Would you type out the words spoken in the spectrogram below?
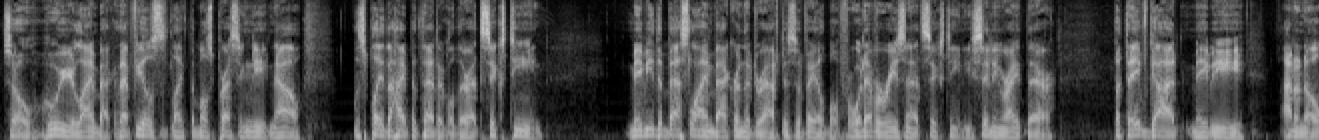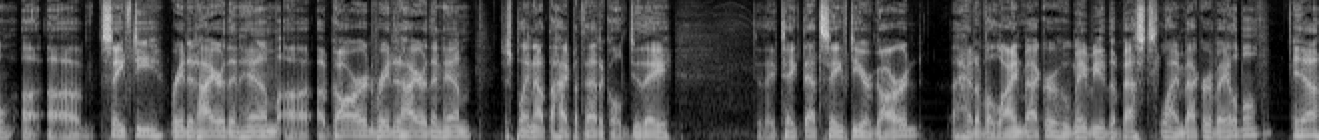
So who are your linebacker? That feels like the most pressing need. Now, let's play the hypothetical. They're at 16. Maybe the best linebacker in the draft is available for whatever reason at 16. He's sitting right there. But they've got maybe, I don't know, a, a safety rated higher than him, a, a guard rated higher than him. Just playing out the hypothetical. Do they do they take that safety or guard ahead of a linebacker who may be the best linebacker available? Yeah.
